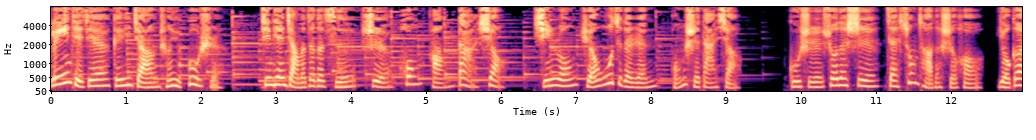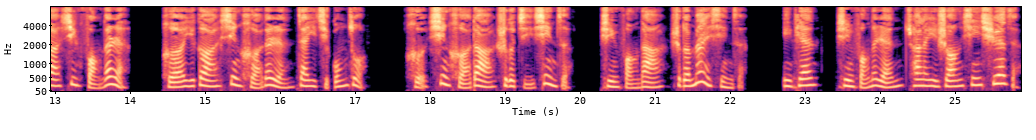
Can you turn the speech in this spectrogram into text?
林英姐姐给你讲成语故事，今天讲的这个词是“哄堂大笑”，形容全屋子的人同时大笑。故事说的是，在宋朝的时候，有个姓冯的人和一个姓何的人在一起工作。和姓何的是个急性子，姓冯的是个慢性子。一天，姓冯的人穿了一双新靴子，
